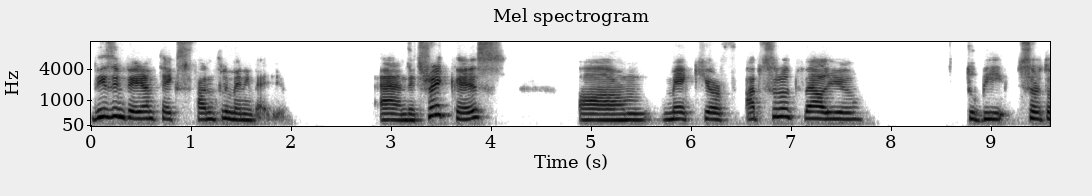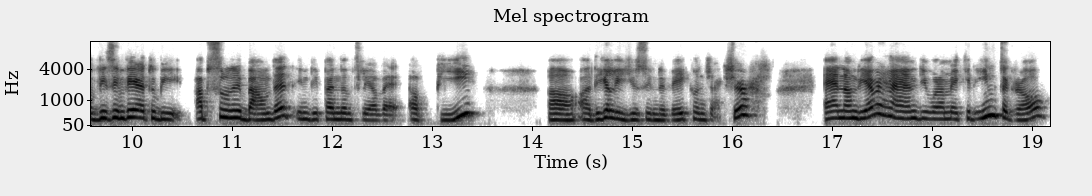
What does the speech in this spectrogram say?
this invariant takes finitely many value. And the trick is um, make your absolute value to be sort of this invariant to be absolutely bounded independently of, a, of P, uh, ideally using the Weil conjecture. And on the other hand, you want to make it integral.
